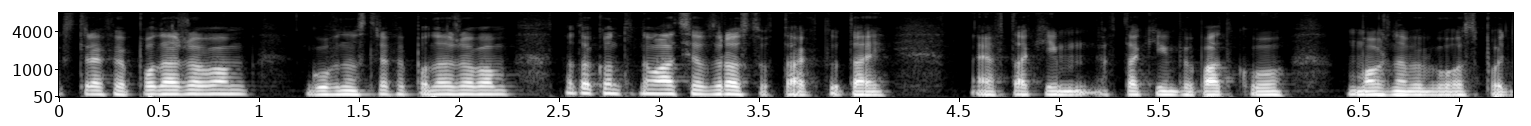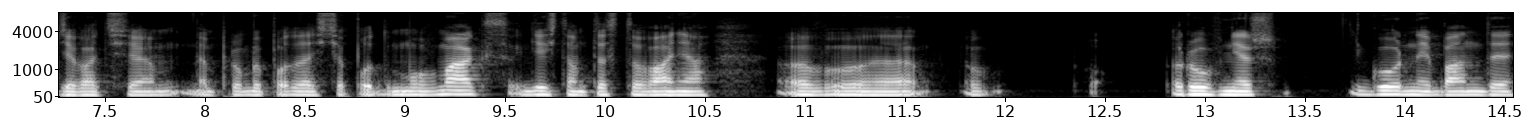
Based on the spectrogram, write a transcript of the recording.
strefę podażową, główną strefę podażową, no to kontynuacja wzrostów, tak, tutaj e, w takim, w takim wypadku można by było spodziewać się próby podejścia pod Move Max, gdzieś tam testowania w, również górnej bandy,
